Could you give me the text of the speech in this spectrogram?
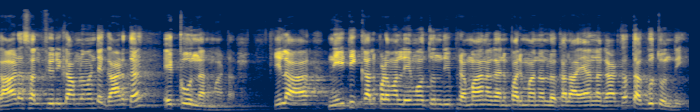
గాఢ సల్ఫ్యూరిక్ ఆమ్లం అంటే గాఢత ఎక్కువ ఉందన్నమాట ఇలా నీటికి కలపడం వల్ల ఏమవుతుంది? ప్రమాణ ఘన పరిమాణంలో కల అయాన్ల గాఢత తగ్గుతుంది.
